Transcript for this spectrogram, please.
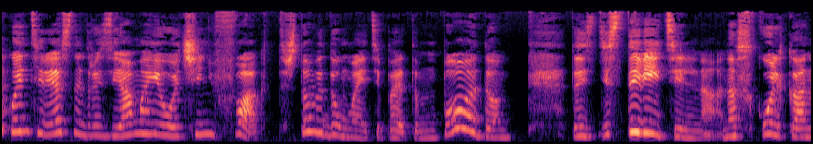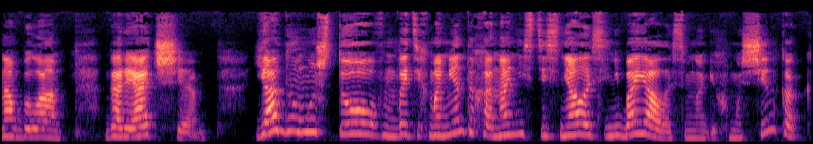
такой интересный, друзья мои, очень факт. Что вы думаете по этому поводу? То есть, действительно, насколько она была горячая, я думаю, что в этих моментах она не стеснялась и не боялась многих мужчин, как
